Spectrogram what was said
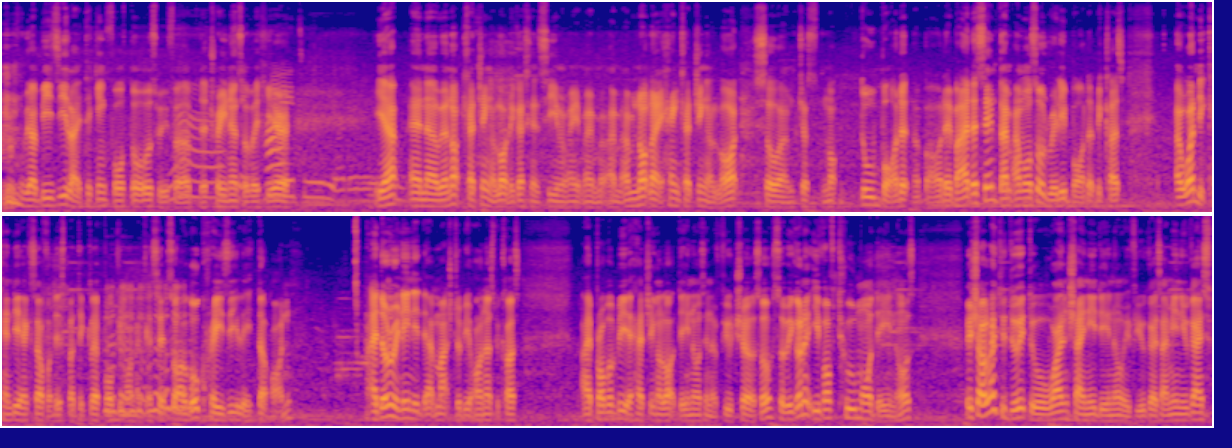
we are busy like taking photos with yeah, uh, the trainers over here. Yeah, and uh, we're not catching a lot. You guys can see, right? I'm, I'm not like hand catching a lot, so I'm just not too bothered about it. But at the same time, I'm also really bothered because I want the Candy XL for this particular Pokemon, like I said. So I'll go crazy later on. I don't really need that much to be honest because I probably are hatching a lot of Deinos in the future. So, so we're going to evolve two more Deinos which I'd like to do it to one shiny Deino with you guys. I mean, you guys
